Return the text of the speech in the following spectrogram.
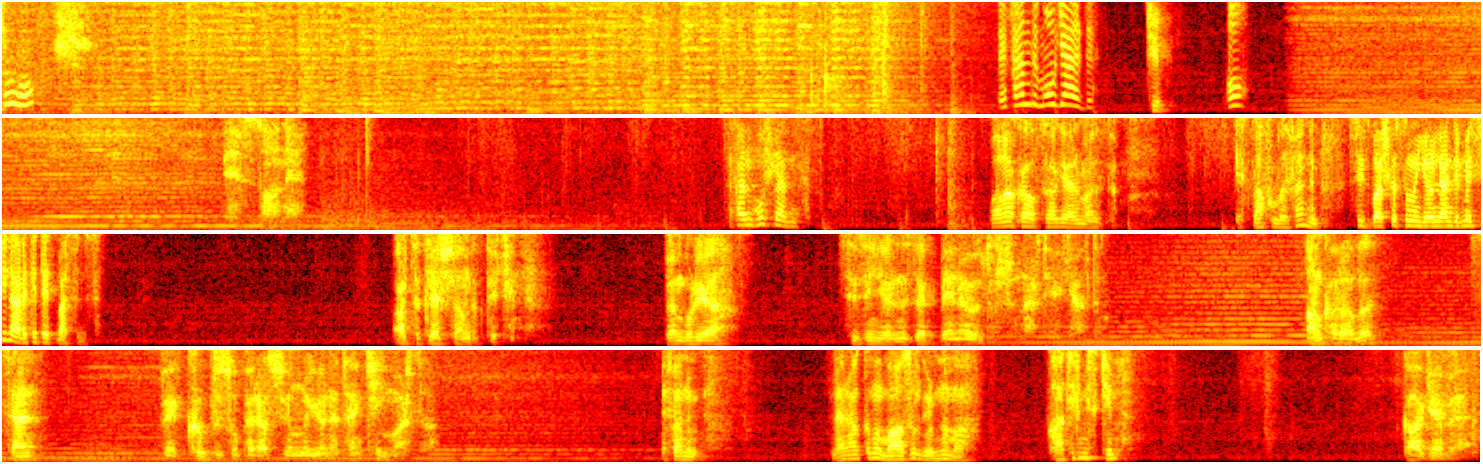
Kim bu? Efendim o geldi. Kim? O. Efsane. Efendim hoş geldiniz. Bana kalsa gelmezdim. Estağfurullah efendim. Siz başkasının yönlendirmesiyle hareket etmezsiniz. Artık yaşlandık Tekin. Ben buraya sizin yerinize beni öldürsünler diye geldim. Ankaralı, sen ve Kıbrıs operasyonunu yöneten kim varsa Efendim merakımı mazur görün ama katilimiz kim? KGB.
